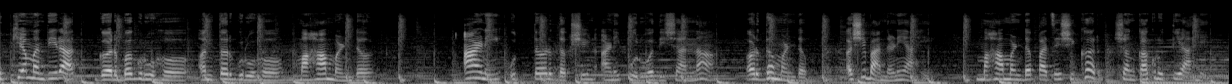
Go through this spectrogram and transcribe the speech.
मुख्य मंदिरात गर्भगृह अंतर्गृह महामंडळ आणि उत्तर दक्षिण आणि पूर्व दिशांना अर्धमंडप अशी बांधणी आहे. महामंडपाचे शिखर शंकाकृती आहे.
